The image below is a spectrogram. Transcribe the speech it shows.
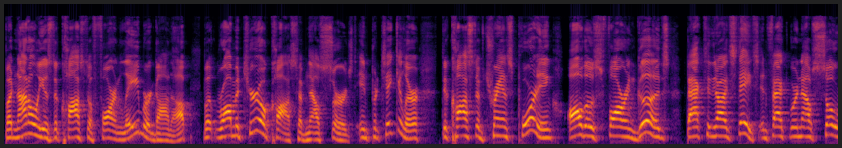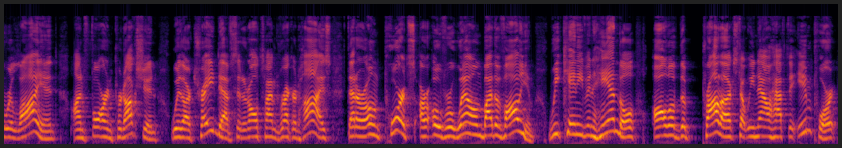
But not only has the cost of foreign labor gone up, but raw material costs have now surged. In particular, the cost of transporting all those foreign goods back to the United States. In fact, we're now so reliant on foreign production with our trade deficit at all times record highs that our own ports are overwhelmed by the volume. We can't even handle all of the products that we now have to import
